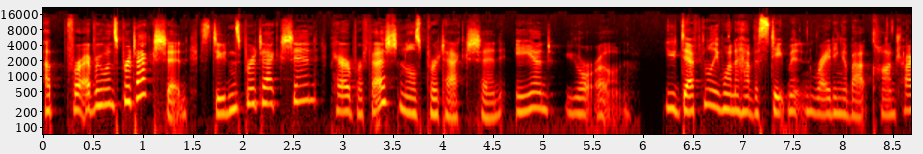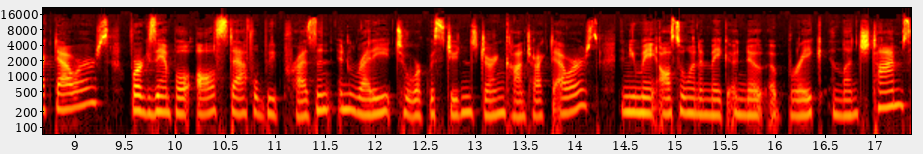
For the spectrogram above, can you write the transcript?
up for everyone's protection students' protection, paraprofessionals' protection, and your own. You definitely want to have a statement in writing about contract hours. For example, all staff will be present and ready to work with students during contract hours. And you may also want to make a note of break and lunch times.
